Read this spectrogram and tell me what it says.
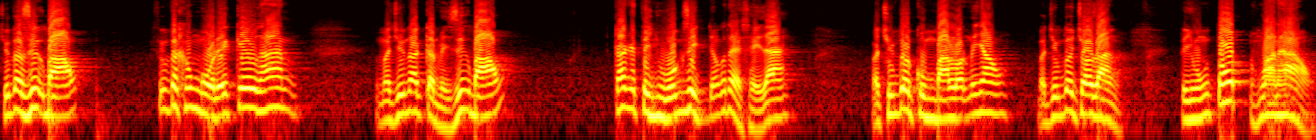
chúng ta dự báo, chúng ta không ngồi đấy kêu than, mà chúng ta cần phải dự báo các cái tình huống dịch nó có thể xảy ra. Và chúng tôi cùng bàn luận với nhau và chúng tôi cho rằng tình huống tốt, hoàn hảo,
